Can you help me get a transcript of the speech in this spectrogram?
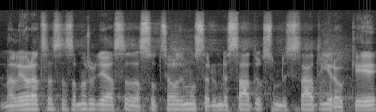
Meliorace se samozřejmě dělá se za socialismu 70. 80. roky.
